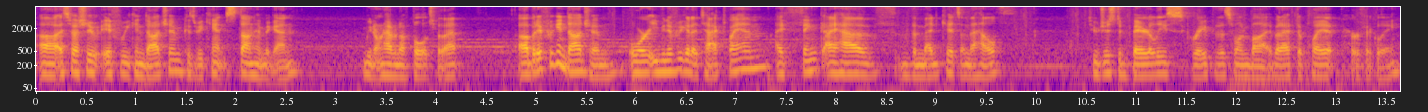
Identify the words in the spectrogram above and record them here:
uh, especially if we can dodge him, because we can't stun him again. We don't have enough bullets for that. Uh, but if we can dodge him, or even if we get attacked by him, I think I have the medkits and the health to just barely scrape this one by, but I have to play it perfectly.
